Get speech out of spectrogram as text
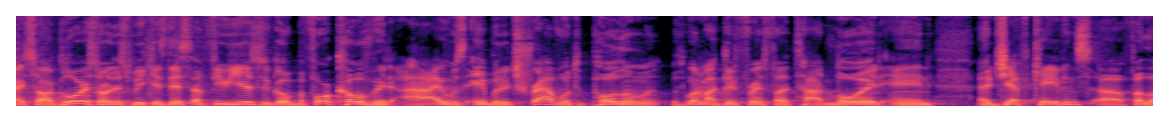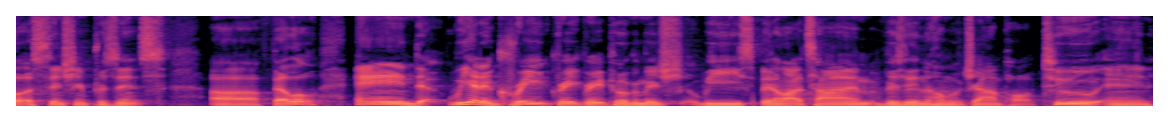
Right, so our glory story this week is this. A few years ago, before COVID, I was able to travel to Poland with one of my good friends, Father Todd Lloyd, and uh, Jeff Cavins, uh, fellow Ascension Presents uh, fellow. And we had a great, great, great pilgrimage. We spent a lot of time visiting the home of John Paul II and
